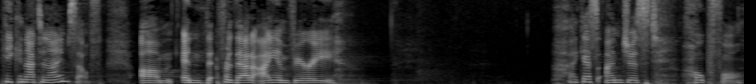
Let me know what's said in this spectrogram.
He cannot deny himself. Um, and th- for that, I am very, I guess I'm just hopeful.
